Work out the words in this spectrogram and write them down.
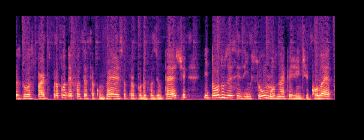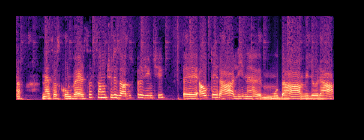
as duas partes para poder fazer essa conversa, para poder fazer o teste. E todos esses insumos né, que a gente coleta nessas conversas são utilizados para a gente é, alterar ali, né? Mudar, melhorar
